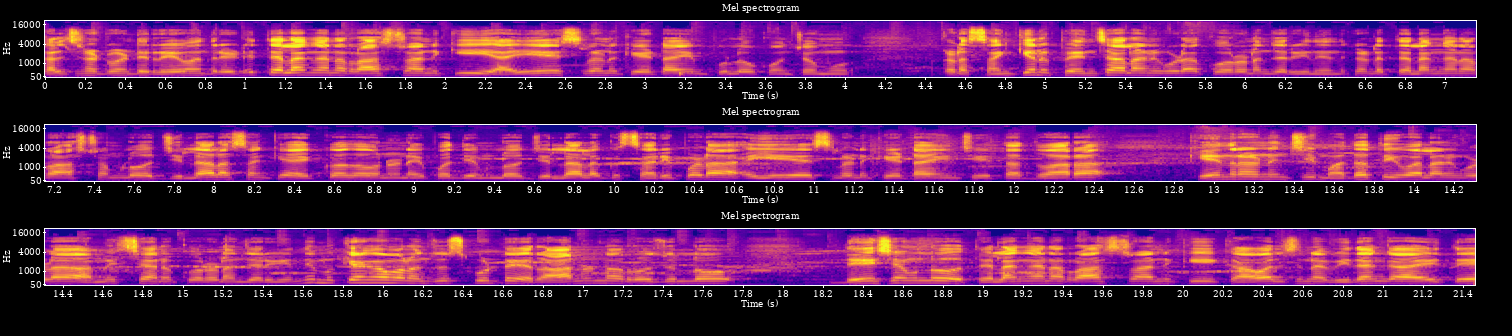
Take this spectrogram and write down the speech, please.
కలిసినటువంటి రేవంత్ రెడ్డి తెలంగాణ రాష్ట్రానికి ఐఏఎస్లను కేటాయింపులో కొంచెము అక్కడ సంఖ్యను పెంచాలని కూడా కోరడం జరిగింది. ఎందుకంటే తెలంగాణ రాష్ట్రంలో జిల్లాల సంఖ్య ఎక్కువగా ఉన్న నేపథ్యంలో జిల్లాలకు సరిపడా ఐఏఎస్లను కేటాయించి తద్వారా కేంద్రం నుంచి మద్దతు ఇవ్వాలని కూడా అమిత్ షాను కోరడం జరిగింది. ముఖ్యంగా మనం చూసుకుంటే రానున్న రోజుల్లో దేశంలో తెలంగాణ రాష్ట్రానికి కావాల్సిన విధంగా అయితే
